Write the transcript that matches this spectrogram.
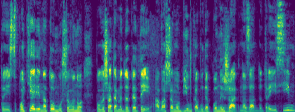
Тобто потері на тому, що воно повишатиме до 5, а ваша мобілка буде понижати назад до 3,7,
